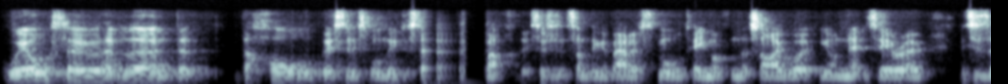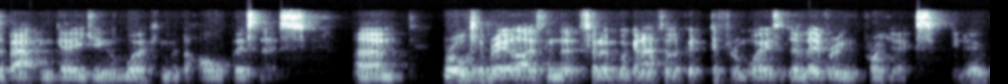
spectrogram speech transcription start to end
we also have learned that the whole business will need to step up for this. This isn't something about a small team off on the side working on net zero. This is about engaging and working with the whole business. Um, we're also realizing that sort of we're going to have to look at different ways of delivering projects. You know,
